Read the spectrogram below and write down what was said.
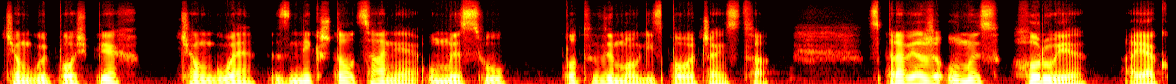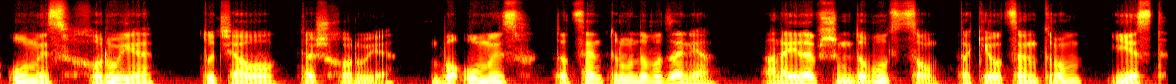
ciągły pośpiech, ciągłe zniekształcanie umysłu pod wymogi społeczeństwa sprawia, że umysł choruje, a jak umysł choruje, to ciało też choruje, bo umysł to centrum dowodzenia, a najlepszym dowódcą takiego centrum jest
